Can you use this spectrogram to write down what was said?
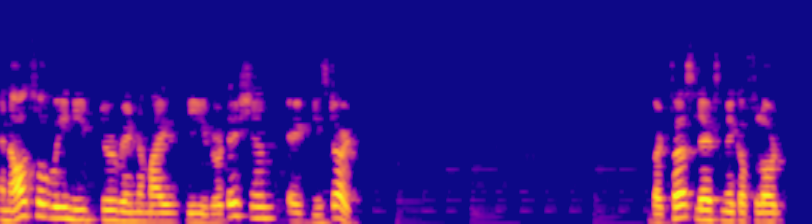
And also we need to randomize the rotation at the start. But first let's make a float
